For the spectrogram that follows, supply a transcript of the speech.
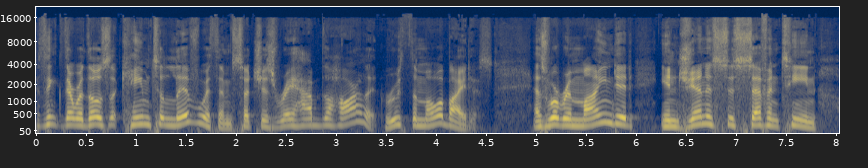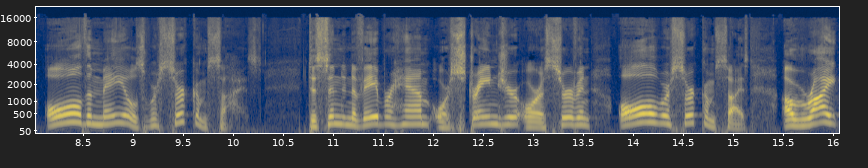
I think there were those that came to live with them, such as Rahab the harlot, Ruth the Moabitess. As we're reminded in Genesis 17, all the males were circumcised. Descendant of Abraham, or stranger, or a servant, all were circumcised. A rite,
